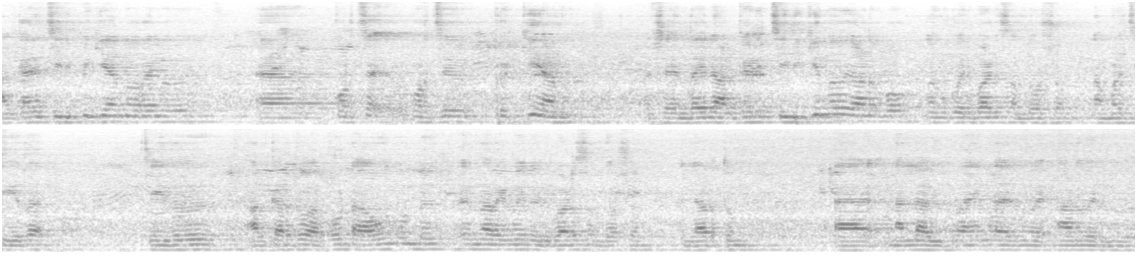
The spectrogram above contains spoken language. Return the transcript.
ആൾക്കാരെ ചിരിപ്പിക്കുക എന്ന് പറയുന്നത് കുറച്ച് കുറച്ച് ട്രിക്കിയാണ് പക്ഷേ എന്തായാലും ആൾക്കാർ ചിരിക്കുന്നത് കാണുമ്പോൾ നമുക്ക് ഒരുപാട് സന്തോഷം. നമ്മൾ ചെയ്ത ചെയ്തത് ആൾക്കാർക്ക് വർക്കൗട്ട് ആവുന്നുണ്ട് എന്നറിയുന്നതിൽ ഒരുപാട് സന്തോഷം. എല്ലായിടത്തും നല്ല അഭിപ്രായങ്ങളായിരുന്നു ആണ് വരുന്നത്.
